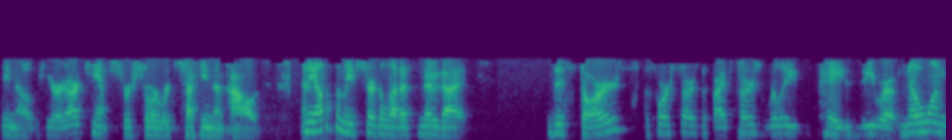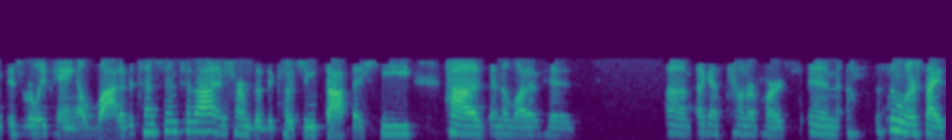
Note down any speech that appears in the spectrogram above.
you know, here at our camps for sure. We're checking them out. And he also made sure to let us know that the stars, the four stars, the five stars really pay zero. No one is really paying a lot of attention to that in terms of the coaching staff that he has and a lot of his, um, I guess, counterparts in a similar size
